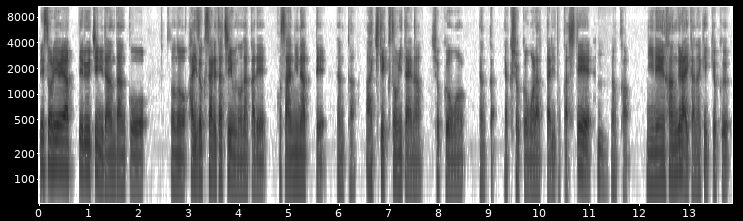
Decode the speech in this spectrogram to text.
で、それをやってるうちにだんだんこう、その配属されたチームの中で子さんになって、なんかアーキテクトみたいな職をも、なんか役職をもらったりとかして、うん、なんか2年半ぐらいかな、結局、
